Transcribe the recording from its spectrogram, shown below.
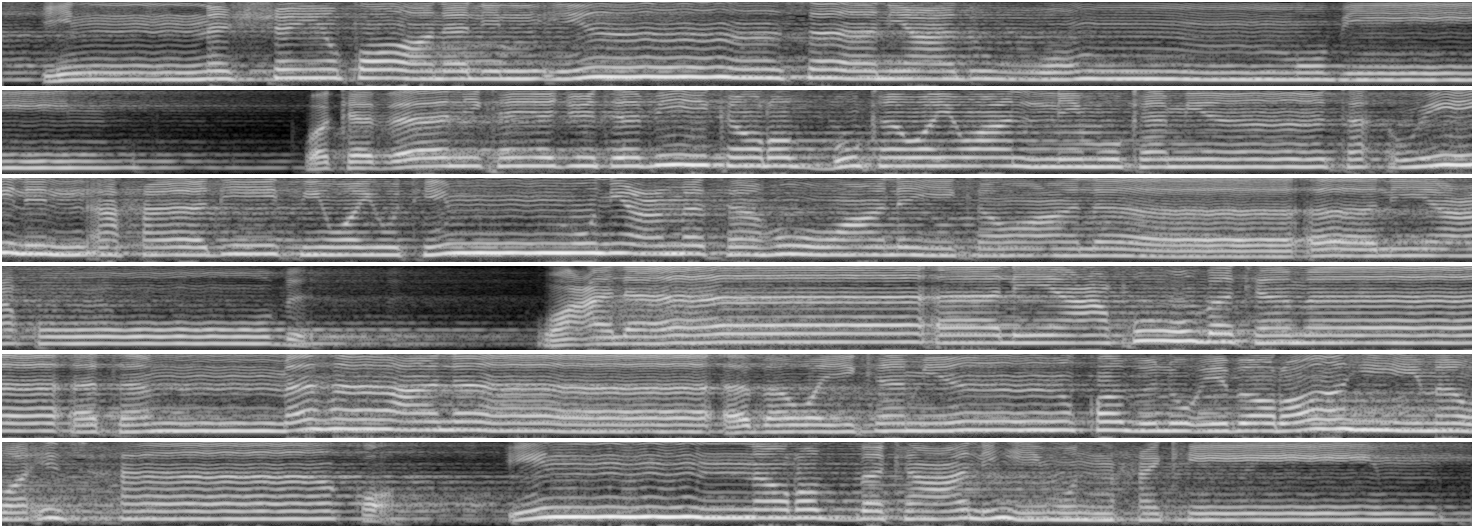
إن الشيطان للإنسان عدو مبين. وكذلك يجتبيك ربك ويعلمك من تأويل الأحاديث ويتم نعمته عليك وعلى آل يعقوب. وعلى آل يعقوب كما أتمها على أبويك من قبل إبراهيم وإسحاق. إن ربك عليم حكيم.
